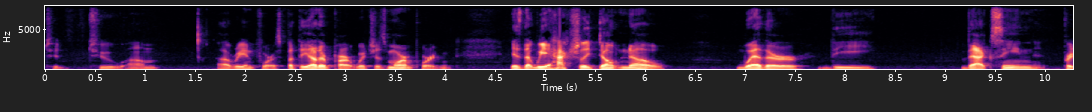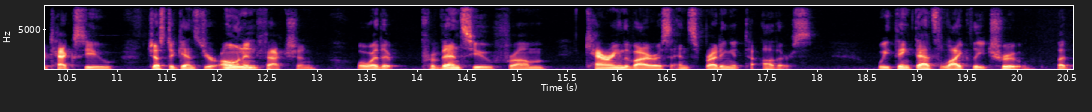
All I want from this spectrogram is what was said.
to to um, uh, reinforce. But the other part, which is more important, is that we actually don't know whether the vaccine protects you just against your own infection or whether it prevents you from carrying the virus and spreading it to others. We think that's likely true, but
